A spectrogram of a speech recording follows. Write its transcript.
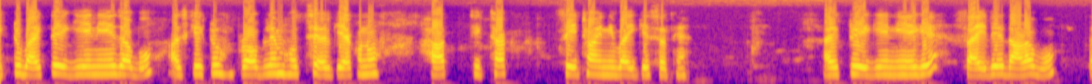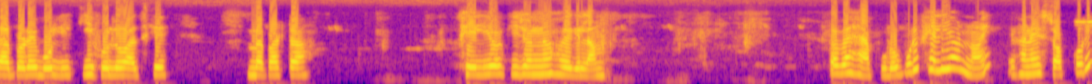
একটু বাইকটা এগিয়ে নিয়ে যাব। আজকে একটু প্রবলেম হচ্ছে আর কি, এখনও হাত ঠিকঠাক সেট হয়নি বাইকের সাথে। আর একটু এগিয়ে নিয়ে গিয়ে সাইডে দাঁড়াবো, তারপরে বলি কি হলো আজকে ব্যাপারটা। ফেলিওর কি জন্য হয়ে গেলাম? তবে হ্যাঁ পুরোপুরি ফেলিওর নয়। এখানে স্টপ করি।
